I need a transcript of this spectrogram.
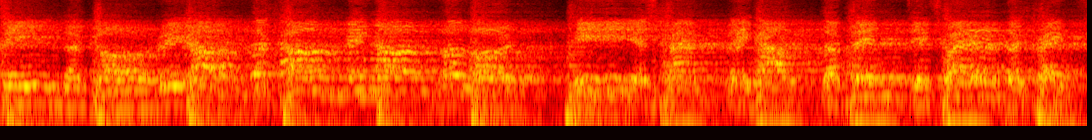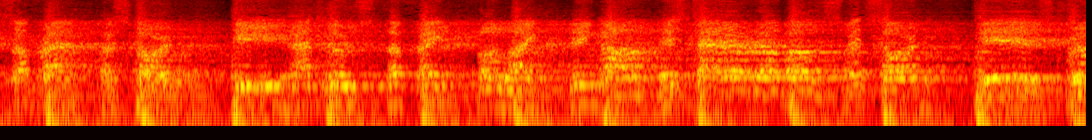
seen the glory of the coming of the Lord. He is trampling out the vintage where the grapes of wrath are stored. He hath loosed the fateful lightning of his terrible swift sword. His truth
